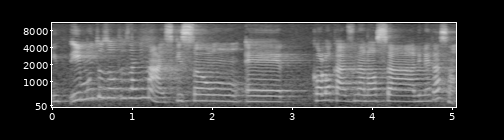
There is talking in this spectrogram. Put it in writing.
E, muitos outros animais que são é, colocados na nossa alimentação.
